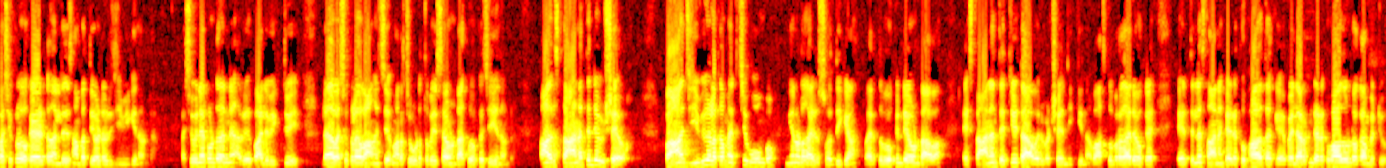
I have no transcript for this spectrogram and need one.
പശുക്കളും ഒക്കെ ആയിട്ട് നല്ല സാമ്പത്തികമായിട്ട് അവർ ജീവിക്കുന്നുണ്ട്. പശുവിനെ കൊണ്ട് തന്നെ അവർ പാൽ വിൽക്കുകയും അല്ലാതെ പശുക്കളെ വാങ്ങിച്ച് മറച്ചു കൊടുത്ത് പൈസ ഉണ്ടാക്കുകയും ഒക്കെ ചെയ്യുന്നുണ്ട്. ആ ഒരു സ്ഥാനത്തിന്റെ വിഷയമാണ് അപ്പൊ ആ ജീവികളൊക്കെ മരിച്ചു പോകുമ്പോൾ ഇങ്ങനെയുള്ള കാര്യം ശ്രദ്ധിക്കണം. വരത്തുപോക്കിന്റെ ഉണ്ടാവാം. സ്ഥാനം തെറ്റിയിട്ടാവും ഒരു പക്ഷേ നിൽക്കുന്ന. വാസ്തുപ്രകാരമൊക്കെ എഴുത്തിന്റെ സ്ഥാനം കിഴക്ക് ഭാഗത്തൊക്കെ. ഇപ്പൊ എല്ലാവർക്കും കിഴക്ക് ഭാഗത്ത് കൊണ്ട് വെക്കാൻ പറ്റുമോ?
